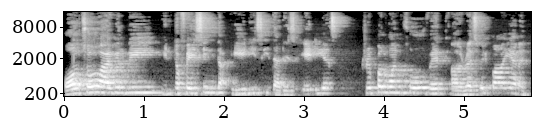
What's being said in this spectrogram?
Also, I will be interfacing the ADC that is ADS 1114 with a Raspberry Pi and a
